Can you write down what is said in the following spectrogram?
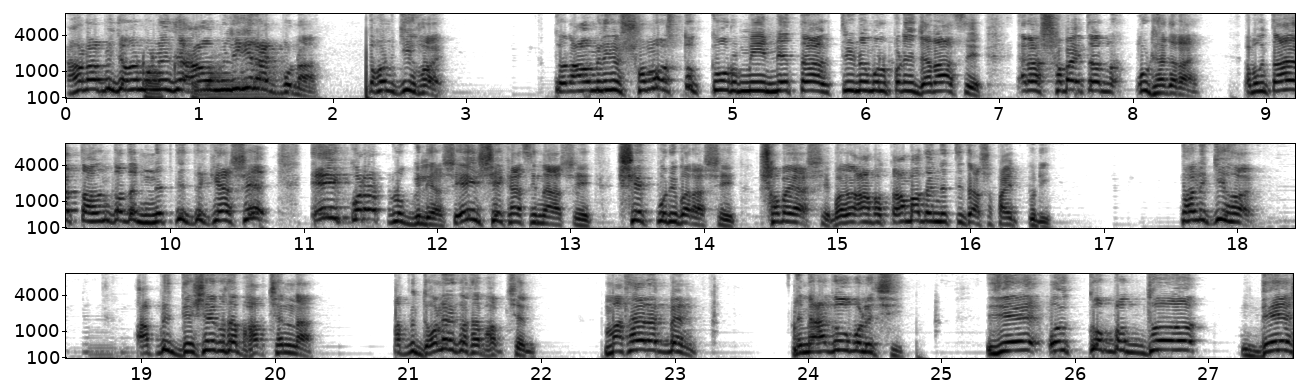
এখন আপনি যখন বলেন যে আওয়ামী লীগই রাখব না তখন কি হয়? তখন আওয়ামী লীগের সমস্ত কর্মী, নেতা, তৃণমূল পর্যায়ে যারা আছে, এরা সবাই তখন উঠে দাঁড়ায়। এবং তারা তখন তাদের নেতৃত্বে কে আসে? এই করাপ্ট লোকগুলি আসে। এই শেখ হাসিনা আসে, শেখ পরিবার আসে, সবাই আসে। আমাদের নেতৃত্বে আসা ফাইট করি। তাহলে কি হয়? আপনি দেশের কথা ভাবছেন না। আপনি দলের কথা ভাবছেন। মাথায় রাখবেন, আমি আগেও বলেছি যে ঐক্যবদ্ধ দেশ,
